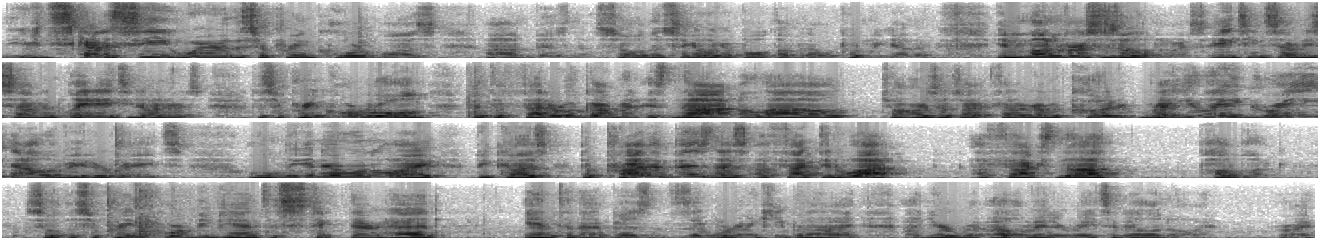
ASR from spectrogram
you can kind of see where the Supreme Court was on business. So let's take a look at both of them and then we'll put them together. In Munn versus Illinois, 1877, late 1800s, the Supreme Court ruled that the federal government is not allowed to, or I'm sorry, the federal government could regulate grain elevator rates only in Illinois because the private business affected what? Affects the public. So the Supreme Court began to stick their head into that business. Say, we're going to keep an eye on your elevator rates in Illinois, right?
